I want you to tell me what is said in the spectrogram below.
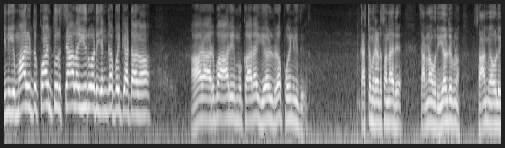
இன்றைக்கி மார்க்கெட்டு கோயம்புத்தூர் சேலம் ஈரோடு எங்கே போய் கேட்டாலும் ஆறாயிரம் ரூபாய் ஆறே முக்காரா ஏழு ரூபா போயினுக்குது. கஸ்டமர் என்ன சொன்னார்? சரணா ஒரு ஏழு ரூபாய் சாமி அவ்வளோ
